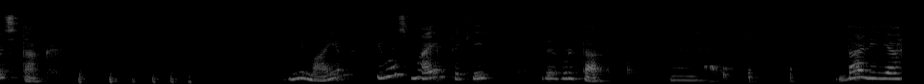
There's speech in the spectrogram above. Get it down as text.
Ось так. Знімаємо і ось маємо такий результат. Е, Далі я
